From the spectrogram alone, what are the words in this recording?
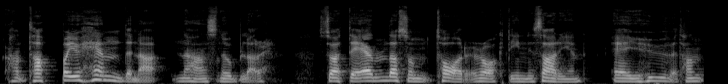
han tappar ju händerna när han snubblar. Så att det enda som tar rakt in i sargen är ju huvudet. Han,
